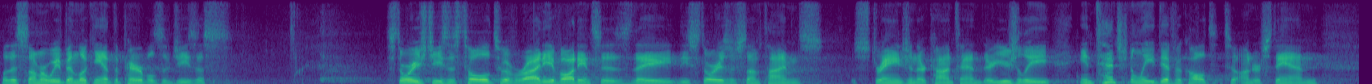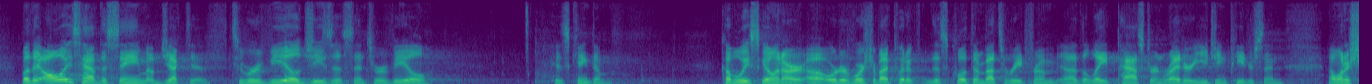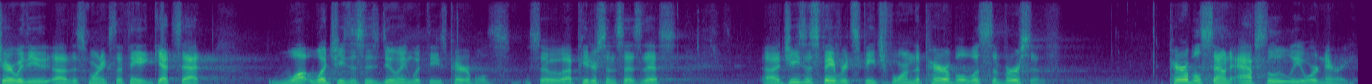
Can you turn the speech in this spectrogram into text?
Well, this summer we've been looking at the parables of Jesus. Stories Jesus told to a variety of audiences. They, these stories are sometimes strange in their content. They're usually intentionally difficult to understand, but they always have the same objective to reveal Jesus and to reveal his kingdom. A couple weeks ago in our uh, order of worship, I put a, this quote that I'm about to read from uh, the late pastor and writer Eugene Peterson. I want to share with you uh, this morning because I think it gets at what, what Jesus is doing with these parables. So uh, Peterson says this uh, Jesus' favorite speech form, the parable, was subversive. Parables sound absolutely ordinary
